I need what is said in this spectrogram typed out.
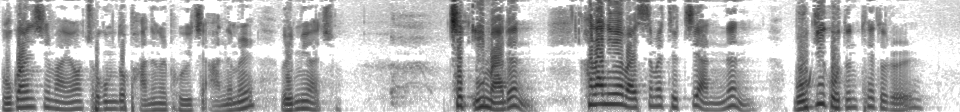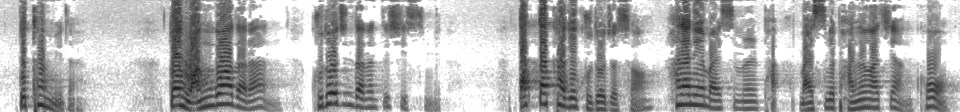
무관심하여 조금도 반응을 보이지 않음을 의미하죠. 즉, 이 말은 하나님의 말씀을 듣지 않는 목이 곧은 태도를 뜻합니다. 또한 완고하다란 굳어진다는 뜻이 있습니다. 딱딱하게 굳어져서 하나님의 말씀을 말씀에 반응하지 않고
